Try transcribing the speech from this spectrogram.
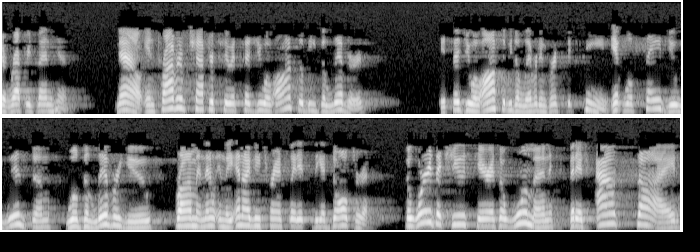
to represent him. Now, in Proverbs chapter 2, it says, You will also be delivered it says you will also be delivered in verse 16. It will save you. Wisdom will deliver you from, and then in the NIV translated, the adulteress. The word that's used here is a woman that is outside,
